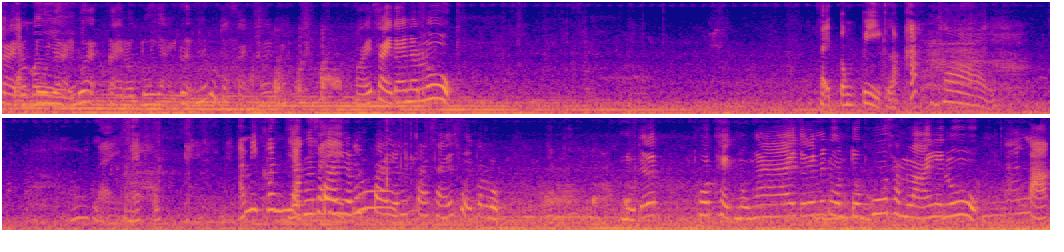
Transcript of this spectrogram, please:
ไก่เราตัวใหญ่ด้วยไก่เราตัวใหญ่ด้วยไม่รู้จะใส่ได้ไหมขอให้ใส่ได้นะลูก ใส่ตรงปีกเหรอคะ ใช่ไหนแม่ปุ๊บอะมีคนออยาย่ากเพิ่งใส่ไปอย่าเพิ่งไปด้วยอย่าเพิ่งไปใส่ให้สวยกับลูกหนูจะได้โปรเทคหนูไงจะได้ไม่โดนตัวผู้ทำร้ายไงลูก น่ารัก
